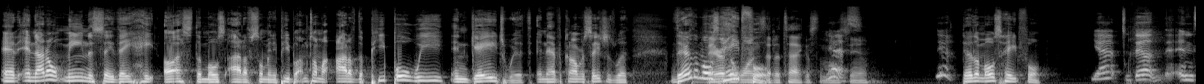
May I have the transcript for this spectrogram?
And and I don't mean to say they hate us the most out of so many people. I'm talking about out of the people we engage with and have conversations with. They're the most They're the hateful. ones that attack us the most. Yes. Yeah. they're the most hateful. Yep. They'll, and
